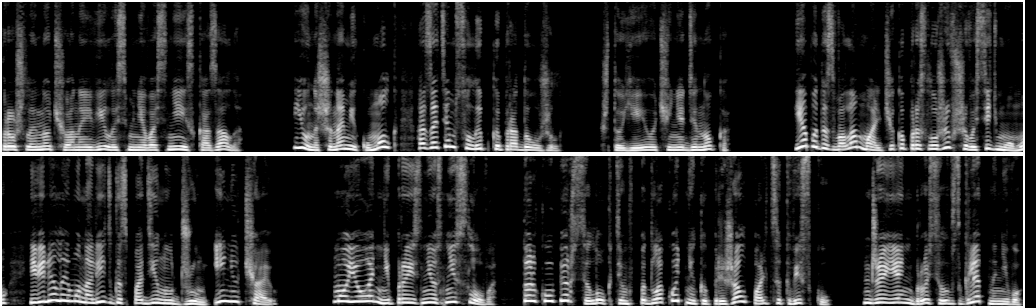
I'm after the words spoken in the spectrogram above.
Прошлой ночью она явилась мне во сне и сказала. Юноша на миг умолк, а затем с улыбкой продолжил, что ей очень одиноко. Я подозвала мальчика, прослужившего седьмому, и велела ему налить господину Джун Иню чаю. Мой Юань не произнес ни слова, только уперся локтем в подлокотник и прижал пальцы к виску. Джей бросил взгляд на него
